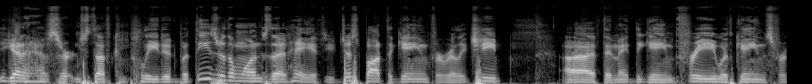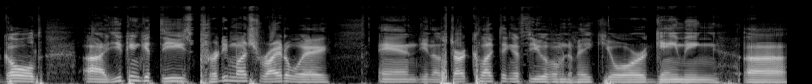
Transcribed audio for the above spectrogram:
you got to have certain stuff completed. But these are the ones that, hey, if you just bought the game for really cheap, uh, if they made the game free with games for gold, uh, you can get these pretty much right away and, you know, start collecting a few of them to make your gaming uh,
